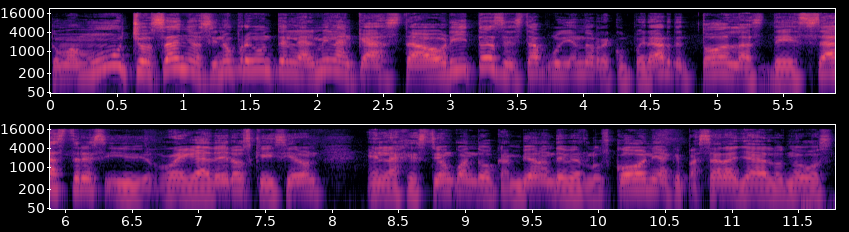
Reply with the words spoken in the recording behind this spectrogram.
toma muchos años. Si no, pregúntenle al Milan que hasta ahorita se está pudiendo recuperar de todas las desastres y regaderos que hicieron en la gestión cuando cambiaron de Berlusconi a que pasara ya a los nuevos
